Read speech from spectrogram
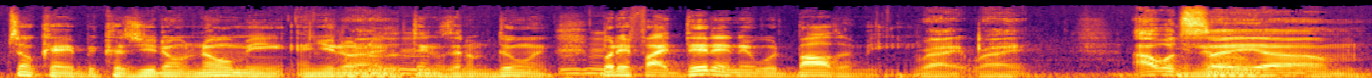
it's okay because you don't know me and you don't know Right. the things that I'm doing. But if I didn't, it would bother me. Right, right. I would You say um,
